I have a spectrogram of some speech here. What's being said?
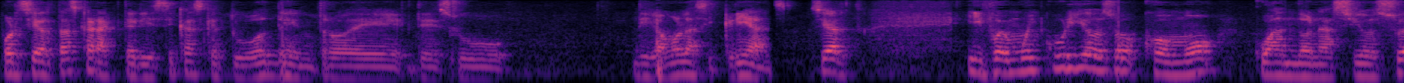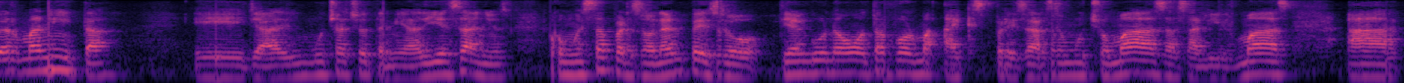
por ciertas características que tuvo dentro de, su, digamos así, crianza, ¿cierto? Y fue muy curioso cómo cuando nació su hermanita, eh, ya el muchacho tenía 10 años, como esta persona empezó de alguna u otra forma a expresarse mucho más, a salir más, a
